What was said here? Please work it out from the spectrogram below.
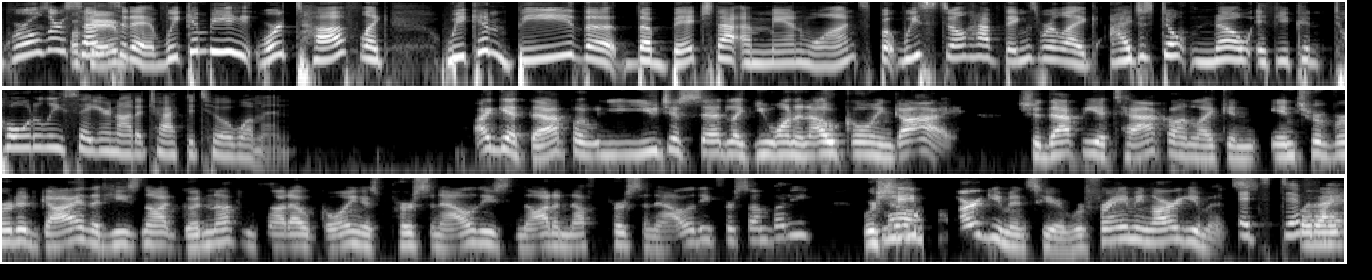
Girls are okay. sensitive. We can be we're tough. Like we can be the the bitch that a man wants, but we still have things where like I just don't know if you could totally say you're not attracted to a woman. I get that, but you just said like you want an outgoing guy. Should that be attack on like an introverted guy that he's not good enough, he's not outgoing, his personality's not enough personality for somebody? We're no. shaping arguments here. We're framing arguments. It's different. But I,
